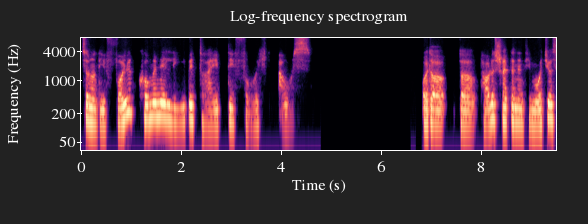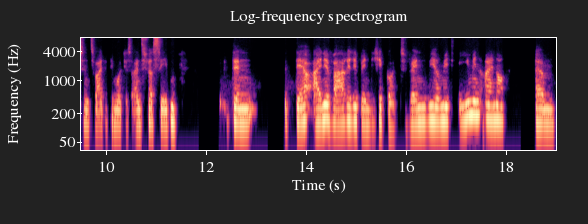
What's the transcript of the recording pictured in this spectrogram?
sondern die vollkommene Liebe treibt die Furcht aus. Oder der Paulus schreibt dann in Timotheus, in 2. Timotheus 1, Vers 7, denn der eine wahre, lebendige Gott, wenn wir mit ihm in einer ähm,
